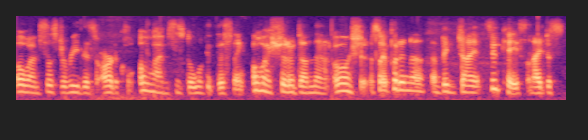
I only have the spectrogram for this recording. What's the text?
oh, I'm supposed to read this article. Oh, I'm supposed to look at this thing. Oh, I should have done that. Oh, I should. So I put in a, a big giant suitcase and I just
